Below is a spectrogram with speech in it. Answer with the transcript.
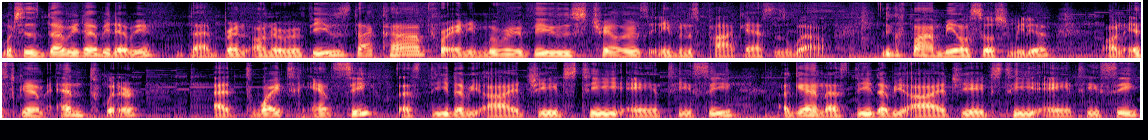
which is www.bringonthereviews.com for any movie reviews, trailers, and even this podcast as well. You can find me on social media on Instagram and Twitter at Dwight Antc. That's D W I G H T A N T C. Again, that's D W I G H T A N T C.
